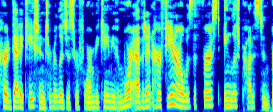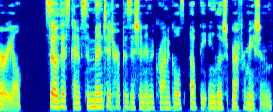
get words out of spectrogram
her dedication to religious reform became even more evident. Her funeral was the first English Protestant burial. So, this kind of cemented her position in the chronicles of the English Reformation.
